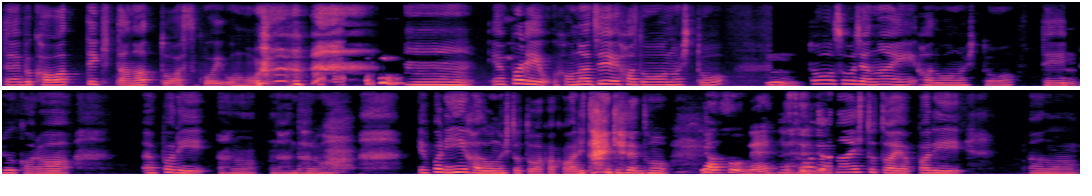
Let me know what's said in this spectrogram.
だいぶ変わってきたなとはすごい思う。うん、やっぱり同じ波動の人。とそうじゃない波動の人っているから、やっぱりあのなんだろう やっぱりいい波動の人とは関わりたいけれどいや、そうね。そうじゃない人とはやっぱりあの、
